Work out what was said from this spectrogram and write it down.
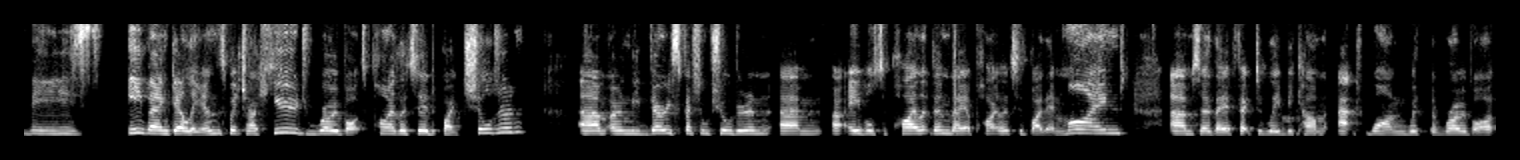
these evangelions, which are huge robots piloted by children. Um, only very special children um, are able to pilot them. They are piloted by their mind. Um, so they effectively become at one with the robot.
